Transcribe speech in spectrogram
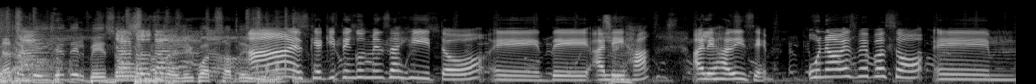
Nata, ¿qué dicen del beso a través del WhatsApp de Ah, es que aquí tengo un mensajito eh, de Aleja. Aleja dice, una vez me pasó eh,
